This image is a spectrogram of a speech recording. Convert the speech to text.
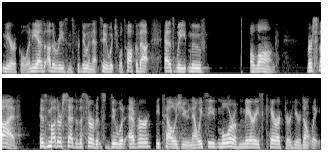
miracle. And he has other reasons for doing that too, which we'll talk about as we move along. Verse 5 His mother said to the servants, Do whatever he tells you. Now, we see more of Mary's character here, don't we?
